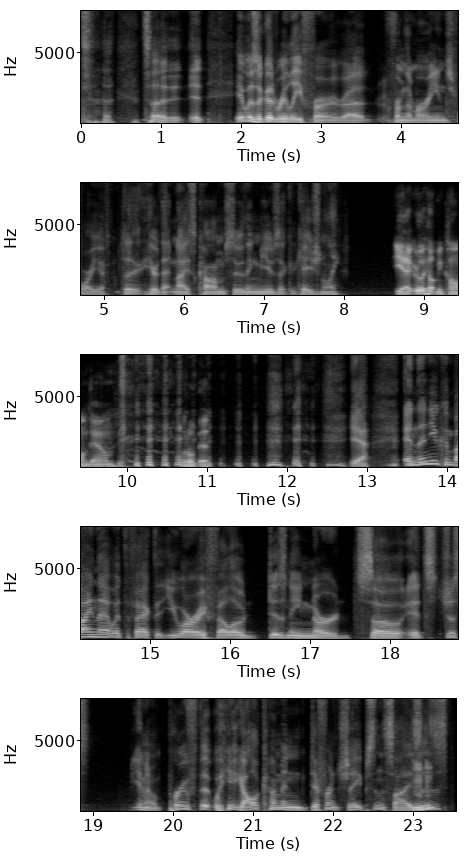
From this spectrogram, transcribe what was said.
so it, it, it was a good relief for uh, from the Marines for you to hear that nice, calm, soothing music occasionally yeah, it really helped me calm down a little bit. yeah. And then you combine that with the fact that you are a fellow Disney nerd. So it's just, you know, proof that we all come in different shapes and sizes. Mm-hmm.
